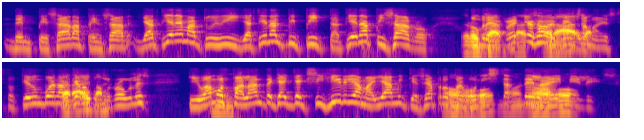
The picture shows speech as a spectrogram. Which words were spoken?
de empezar a pensar. Ya tiene Matuidi, ya tiene al Pipita, tiene a Pizarro. Hombre, arregle esa defensa, maestro. Tiene un buen arquero como Robles y vamos mm. para adelante que hay que exigirle a Miami que sea protagonista de la MLS.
